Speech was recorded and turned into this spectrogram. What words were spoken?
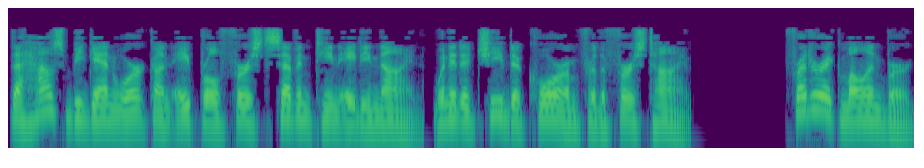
The House began work on April 1, 1789, when it achieved a quorum for the first time. Frederick Muhlenberg,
